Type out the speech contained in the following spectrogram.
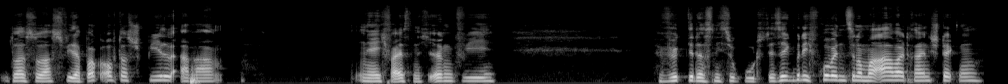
du hast, du hast wieder Bock auf das Spiel, aber nee, ich weiß nicht, irgendwie wirkte das nicht so gut. Deswegen bin ich froh, wenn sie nochmal Arbeit reinstecken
